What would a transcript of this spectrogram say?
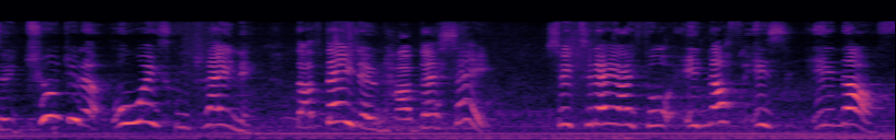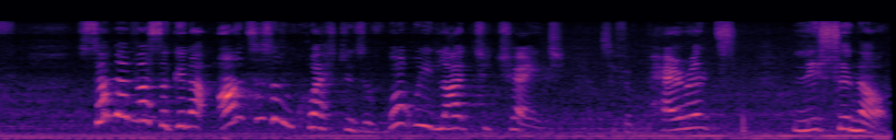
So children are always complaining that they don't have their say. So today I thought enough is enough. Some of us are going to answer some questions of what we'd like to change. So for parents, listen up.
